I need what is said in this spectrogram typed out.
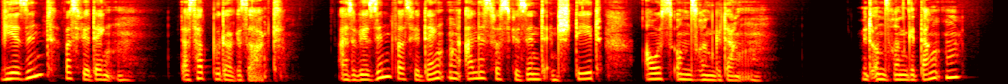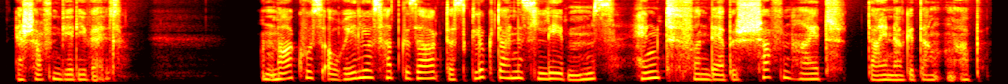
Wir sind, was wir denken. Das hat Buddha gesagt. Also wir sind, was wir denken. Alles, was wir sind, entsteht aus unseren Gedanken. Mit unseren Gedanken erschaffen wir die Welt. Und Marcus Aurelius hat gesagt, das Glück deines Lebens hängt von der Beschaffenheit deiner Gedanken ab.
